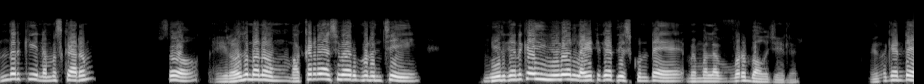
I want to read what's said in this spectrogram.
అందరికీ నమస్కారం. సో, ఈరోజు మనం మకర రాశి వారి గురించి మీరు కనుక ఈ వీడియోని లైట్‌గా తీసుకుంటే మిమ్మల్ని ఎవ్వరు బాగు చేయలేరు. ఎందుకంటే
